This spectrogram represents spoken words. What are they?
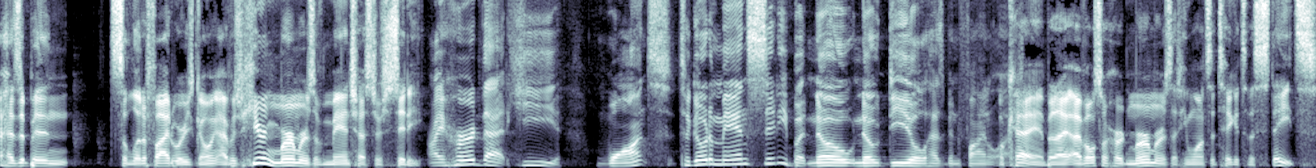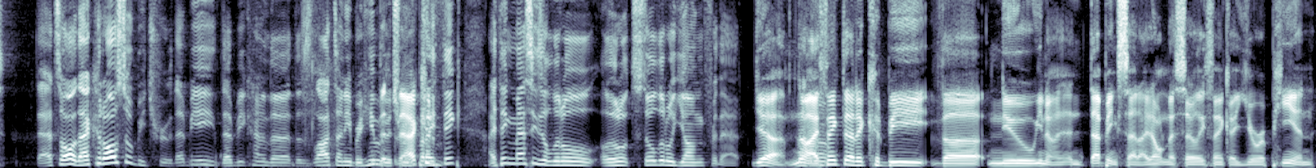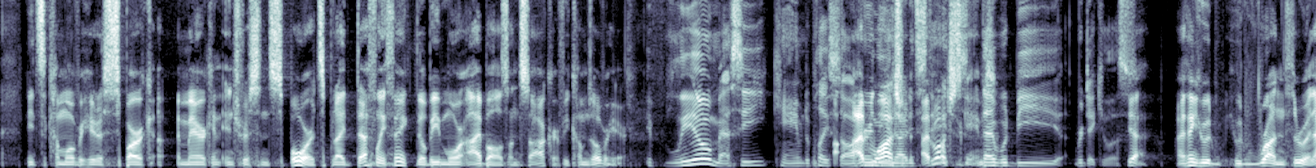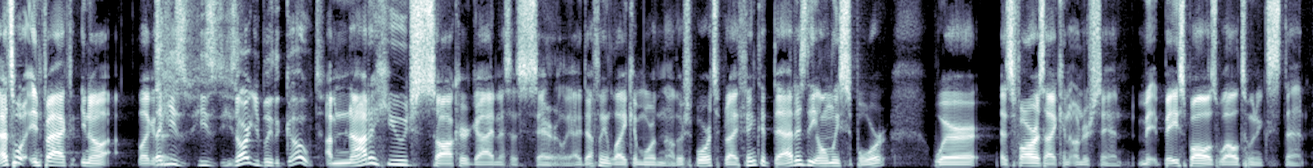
has it been solidified where he's going? I was hearing murmurs of Manchester City. I heard that he wants to go to Man City, but no, no deal has been finalized. Okay, but I, I've also heard murmurs that he wants to take it to the states. That's all. That could also be true. That'd be that'd be kind of the the Zlatan Ibrahimovic. Th- move, but I could- think I think Messi's a little a little still a little young for that. Yeah, no, I, know. think that it could be the new, you know, and that being said, I don't necessarily think a European needs to come over here to spark American interest in sports, but I definitely think there'll be more eyeballs on soccer if he comes over here. If Leo Messi came to play soccer I'd in watch the it. United States, I'd watch his games. That would be ridiculous. Yeah, I think he would he would run through it. That's what, in fact, you know, like I said, he's he's he's arguably the goat. I'm not a huge soccer guy necessarily. I definitely like it more than other sports, but I think that that is the only sport where, as far as I can understand, baseball as well to an extent.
